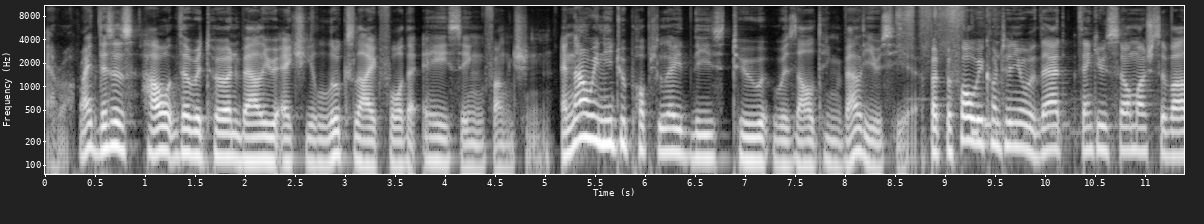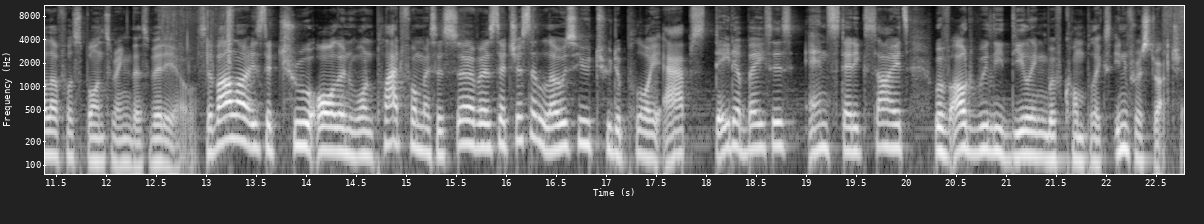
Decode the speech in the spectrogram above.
error, right? This is how the return value actually looks like for the async function. And now we need to populate these two resulting values here. But before we continue with that, thank you so much Sevalla for sponsoring this video. Sevalla is the true all-in-one platform as a service that just allows you to deploy apps, databases and static sites without really dealing with complex infrastructure.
